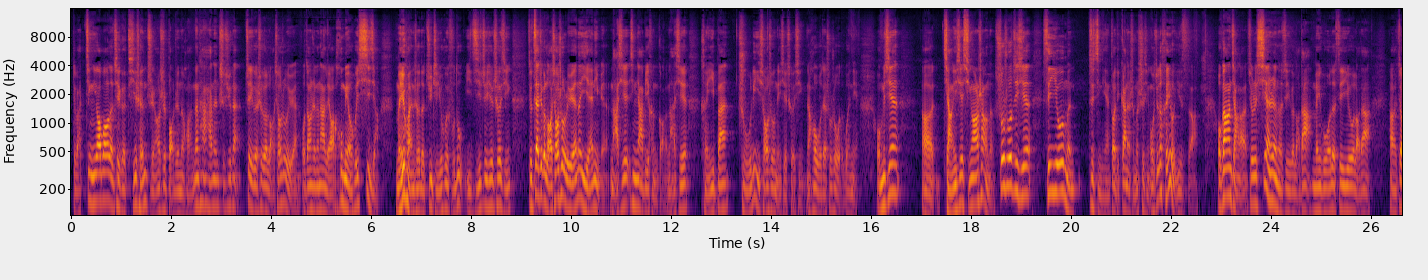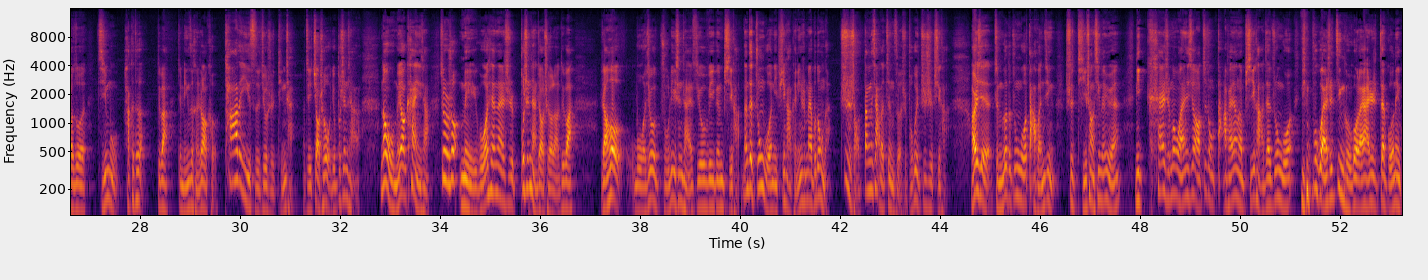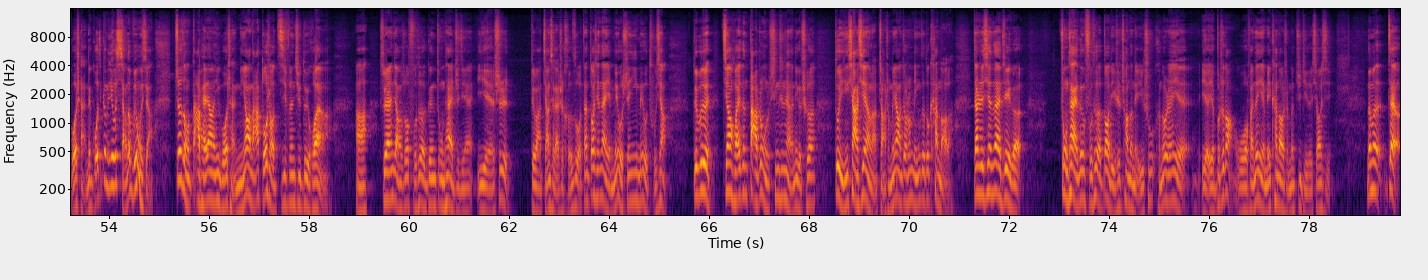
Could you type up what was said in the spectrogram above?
对吧？进腰包的这个提成只要是保证的话，那他还能持续干。这个是个老销售员，我当时跟他聊，后面我会细讲每款车的具体优惠幅度，以及这些车型就在这个老销售人员的眼里面，哪些性价比很高，哪些很一般，主力销售哪些车型。然后我再说说我的观点。我们先呃讲一些形而上的，说说这些 CEO 们这几年到底干了什么事情，我觉得很有意思啊。我刚刚讲了，就是现任的这个老大，美国的 CEO 老大啊，叫做吉姆哈克特。对吧？这名字很绕口。他的意思就是停产，这轿车我就不生产了。那我们要看一下，就是说美国现在是不生产轿车了，对吧？然后我就主力生产 SUV 跟皮卡。那在中国，你皮卡肯定是卖不动的，至少当下的政策是不会支持皮卡。而且整个的中国大环境是提倡新能源，你开什么玩笑？这种大排量的皮卡在中国，你不管是进口过来还是在国内国产，那国根本就想都不用想。这种大排量一国产，你要拿多少积分去兑换啊？啊，虽然讲说福特跟众泰之间也是，对吧？讲起来是合作，但到现在也没有声音，没有图像，对不对？江淮跟大众新生产的那个车都已经下线了，长什么样、叫什么名字都看到了，但是现在这个。众泰跟福特到底是唱的哪一出？很多人也也也不知道，我反正也没看到什么具体的消息。那么在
